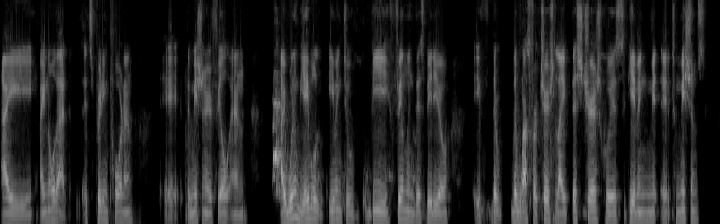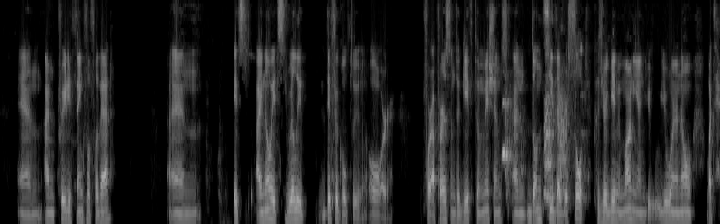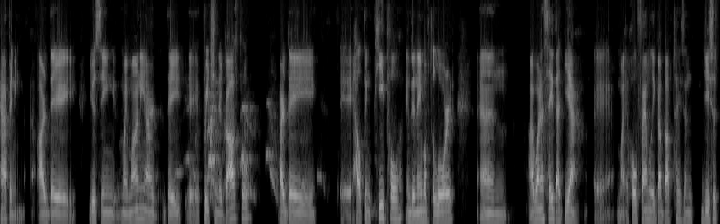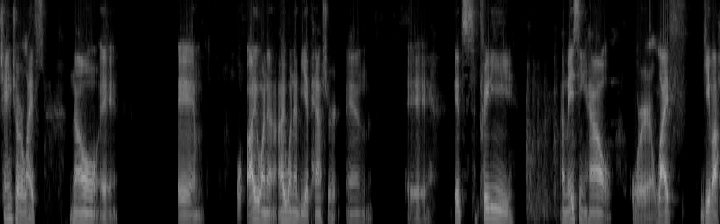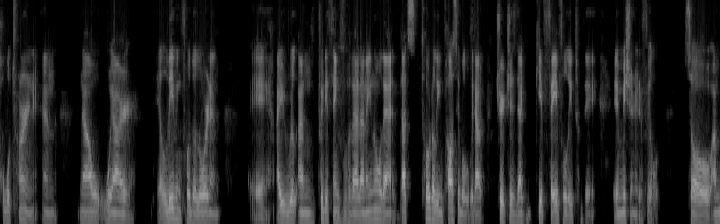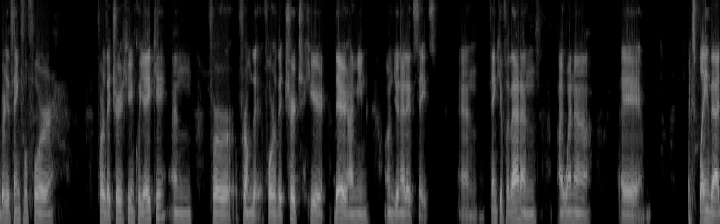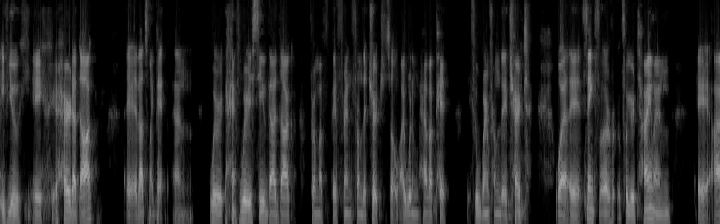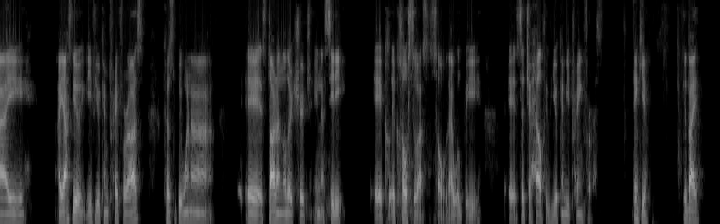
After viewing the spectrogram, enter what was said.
I I know that it's pretty important uh, the missionary field and I wouldn't be able even to be filming this video if there there was for church like this church who is giving uh, to missions and I'm pretty thankful for that. And it's I know it's really difficult to or for a person to give to missions and don't see the result because you're giving money and you, you want to know what's happening are they using my money? Are they uh, preaching the gospel? Are they uh, helping people in the name of the lord? And i want to say that yeah uh, my whole family got baptized and jesus changed our lives. Now um, i want to i want to be a pastor and it's pretty amazing how our life give a whole turn and now we are uh, living for the lord and uh, i really i'm pretty thankful for that. And i know that that's totally impossible without churches that give faithfully to the uh, missionary field. So i'm very thankful for for the church here in Coyhaique and for from the for the church here there i mean on united states. And thank you for that. And i want to uh, explain that if you uh, heard a dog uh, that's my pet and we we received that dog from a, a, friend from the church so i wouldn't have a pet if it weren't from the church well uh, thank for for your time and uh, i i ask you if you can pray for us because we want to uh, start another church in a city cl- close to us so that will be such a help if you can be praying for us. Thank you. Goodbye.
